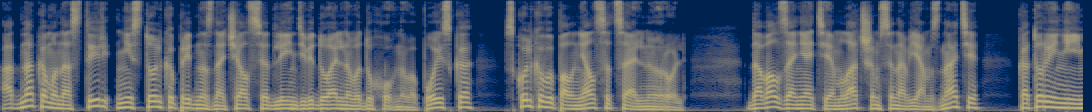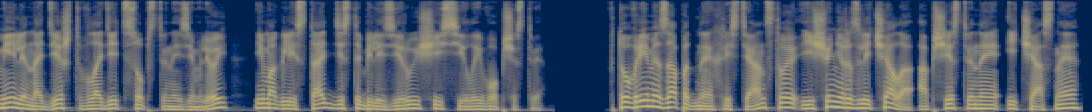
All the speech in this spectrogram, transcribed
Однако монастырь не столько предназначался для индивидуального духовного поиска, сколько выполнял социальную роль, давал занятия младшим сыновьям знати – которые не имели надежд владеть собственной землей и могли стать дестабилизирующей силой в обществе. В то время западное христианство еще не различало общественное и частное,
